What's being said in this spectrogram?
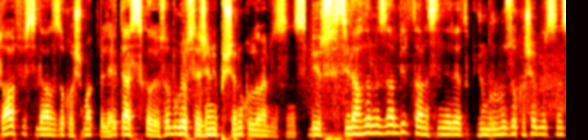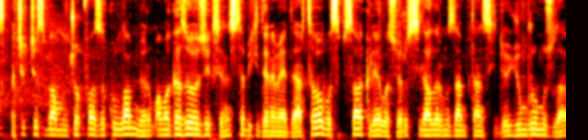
Daha hafif silahınızla koşmak bile yetersiz kalıyorsa bu göstereceğim ipuçlarını kullanabilirsiniz. 1. Silahlarınızdan bir tanesini yere atıp yumruğunuzla koşabilirsiniz. Açıkçası ben bunu çok fazla kullanmıyorum ama gaza ölecekseniz tabii ki denemeye değer. Tava basıp sağ kliğe basıyoruz. Silahlarımızdan bir tanesi gidiyor. Yumruğumuzla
